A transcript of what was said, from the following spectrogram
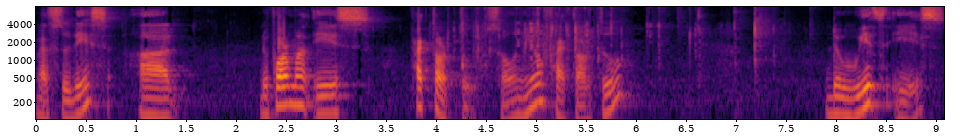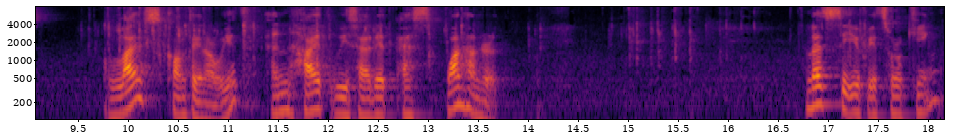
let's do this. Uh, the format is Vector2. So new factor 2. The width is life's container width and height we set it as 100. Let's see if it's working.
